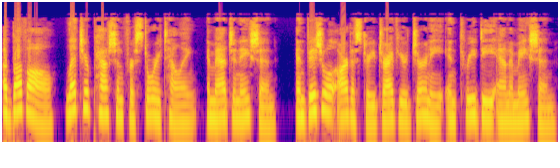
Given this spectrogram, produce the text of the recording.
Above all, let your passion for storytelling, imagination, and visual artistry drive your journey in 3D animation.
